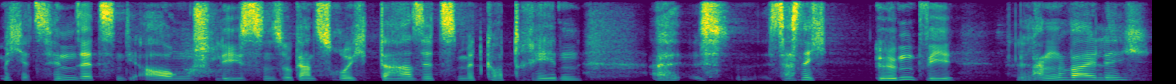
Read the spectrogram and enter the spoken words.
mich jetzt hinsetzen, die Augen schließen, so ganz ruhig da sitzen, mit Gott reden. Äh, ist, ist das nicht irgendwie langweilig?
